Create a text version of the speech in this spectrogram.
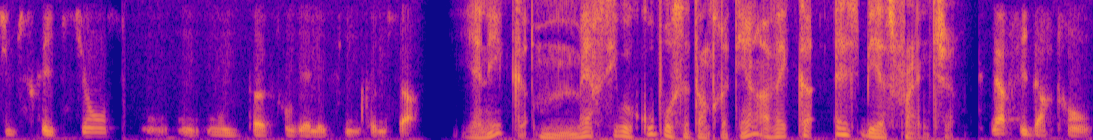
subscription où, où, ils peuvent trouver les films comme ça. Yannick, merci beaucoup pour cet entretien avec SBS French. Merci Bertrand.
